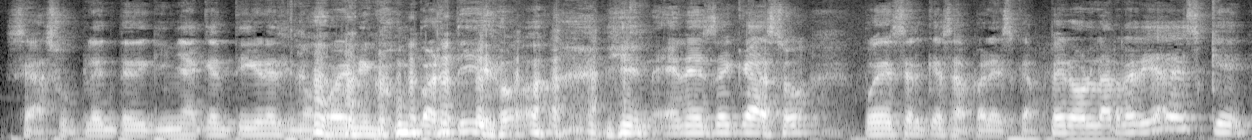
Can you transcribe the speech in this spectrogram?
sea suplente de Guiñac en Tigres y no juegue ningún partido. y en, en ese caso puede ser que desaparezca. Pero la realidad es que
